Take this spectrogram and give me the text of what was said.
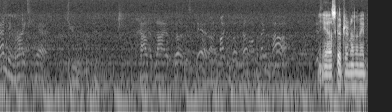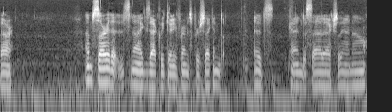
Standing right here. Now that is I might as well turn on the main power. Yeah, let's go turn on the main power. I'm sorry that it's not exactly 30 frames per second. It's kinda sad actually, I know.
